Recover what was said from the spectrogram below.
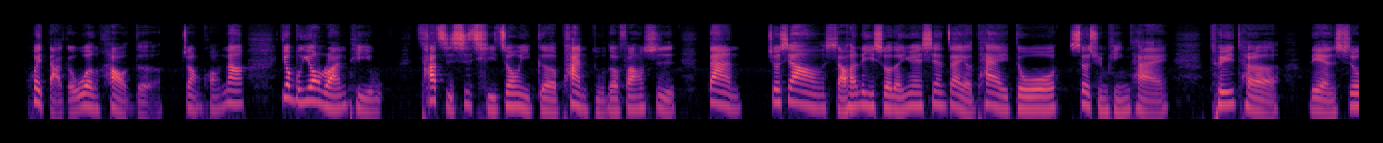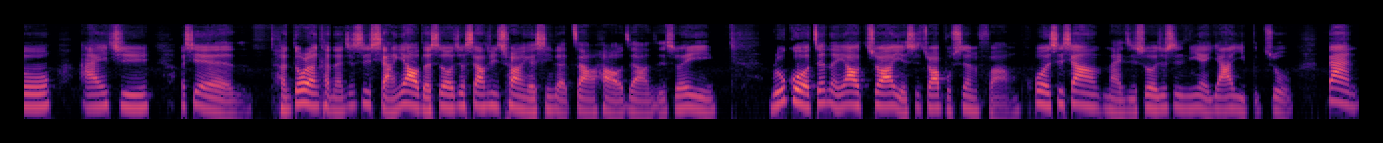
会打个问号的状况。那用不用软体？它只是其中一个判读的方式，但就像小亨利说的，因为现在有太多社群平台，Twitter、脸书、IG，而且很多人可能就是想要的时候就上去创一个新的账号这样子，所以如果真的要抓，也是抓不胜防，或者是像奶子说的，就是你也压抑不住。但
